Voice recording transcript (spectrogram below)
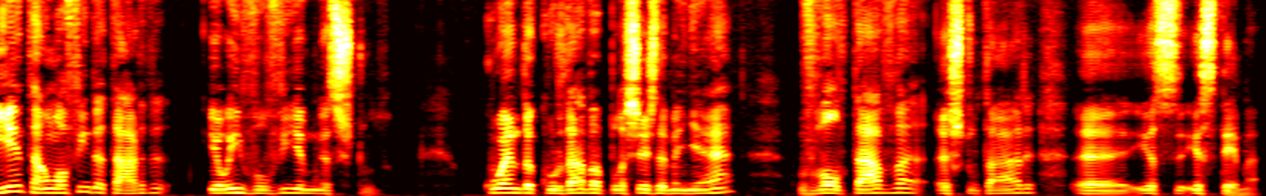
e então, ao fim da tarde, eu envolvia-me nesse estudo. Quando acordava pelas seis da manhã, voltava a estudar uh, esse, esse tema.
